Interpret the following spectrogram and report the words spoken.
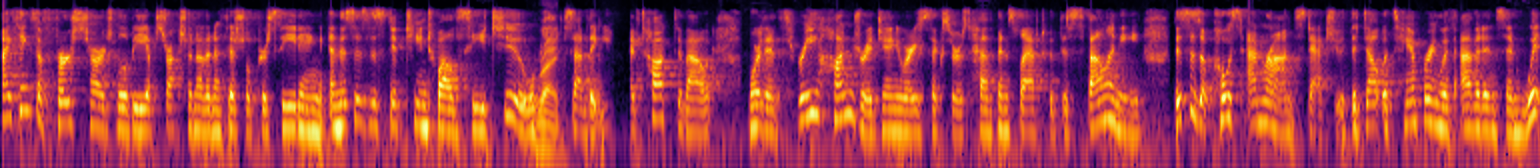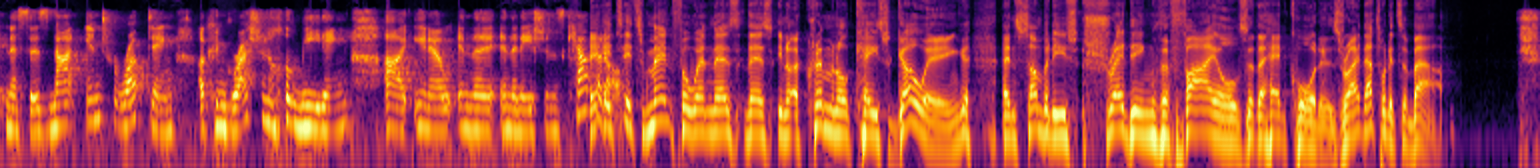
I think the first charge will be obstruction of an official proceeding. And this is this 1512C2 right. sub that you have talked about. More than 300 January 6ers have been slapped with this felony. This is a post Enron statute that dealt with tampering with evidence and witnesses, not interrupting a congressional meeting, uh, you know, in the in the nation's capital. It's, it's meant for when there's there's you know a criminal case going and somebody's shredding the files at the headquarters, right? That's what it's about.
